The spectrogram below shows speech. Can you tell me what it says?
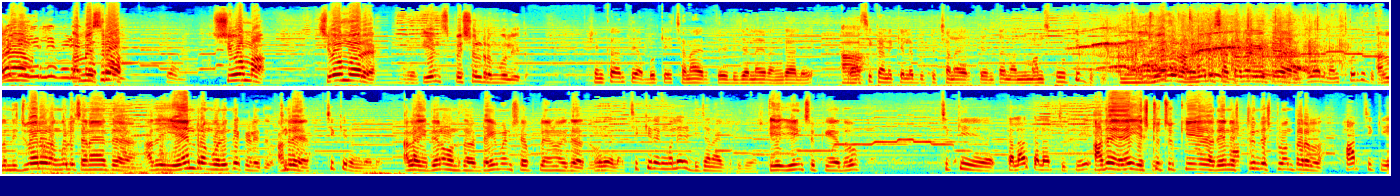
ಅಲ್ಲ Okay, ಬಿಡಿ ನಮ್ಮ ಹೆಸರು ಶಿವಮ್ಮ. ಶಿವಮ್ಮ. ಅವರೇ ಏನ್ ಸ್ಪೆಷಲ್ ರಂಗೋಲಿ ಇದು? ಸಂಕ್ರಾಂತಿ ಹಬ್ಬಕ್ಕೆ ಚೆನ್ನಾಗಿರುತ್ತೆ ಡಿಸೈನ್ ರಂಗಾಲೆ. ರಾಶಿ ಕಣಕ್ಕೆಲ್ಲ ಬಿಟ್ಟು ಚೆನ್ನಾಗಿರುತ್ತೆ ಅಂತ ನನ್ನ ಮನಸ್ಫೂರ್ತಿ ಬಿಟ್ಟು. ನಿಜವಾಗ್ಲೂ ರಂಗೋಲಿ ಸಕ್ಕತ್ತಾಗೈತೆ ಮನಸ್ಫೂರ್ತಿ ಬಿಟ್ಟು. ಅಲ್ಲ ನಿಜವಾಗ್ಲೂ ರಂಗೋಲಿ ಚೆನ್ನಾಗೈತೆ. ಆದ್ರೆ ಏನ್ ರಂಗೋಲಿ ಅಂತ ಕೇಳಿದ್ದು? ಅಂದ್ರೆ ಚಿಕ್ಕಿ ರಂಗೋಲಿ. ಅಲ್ಲ ಇದೇನೋ ಒಂಥರ ಡೈಮಂಡ್ ಶೇಪ್ ಏನೋ ಇದೆ ಅದು. ಇಲ್ಲ ಇಲ್ಲ ಚಿಕ್ಕಿ ರಂಗೋಲಿ ಡಿಸೈನ್ ಆಗ್ಬಿಟ್ಟಿದೆ ಅಷ್ಟೇ. ಏನ್ ಚಿಕ್ಕಿ ಅದು? ಚಿಕ್ಕಿ ಕಲರ್ ಕಲರ್ ಚಿಕ್ಕಿ. ಅದೇ ಎಷ್ಟು ಚುಕ್ಕಿ ಅದೇನು ಎಷ್ಟರಿಂದ ಎಷ್ಟು ಅಂತಾರಲ್ಲ? ಆರು ಚಿಕ್ಕಿ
